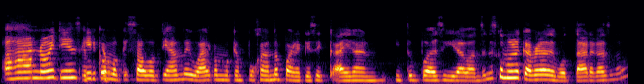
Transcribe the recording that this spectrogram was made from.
Ajá, no, y tienes que ir como que saboteando igual, como que empujando para que se caigan y tú puedas seguir avanzando. Es como una carrera de botargas, ¿no?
